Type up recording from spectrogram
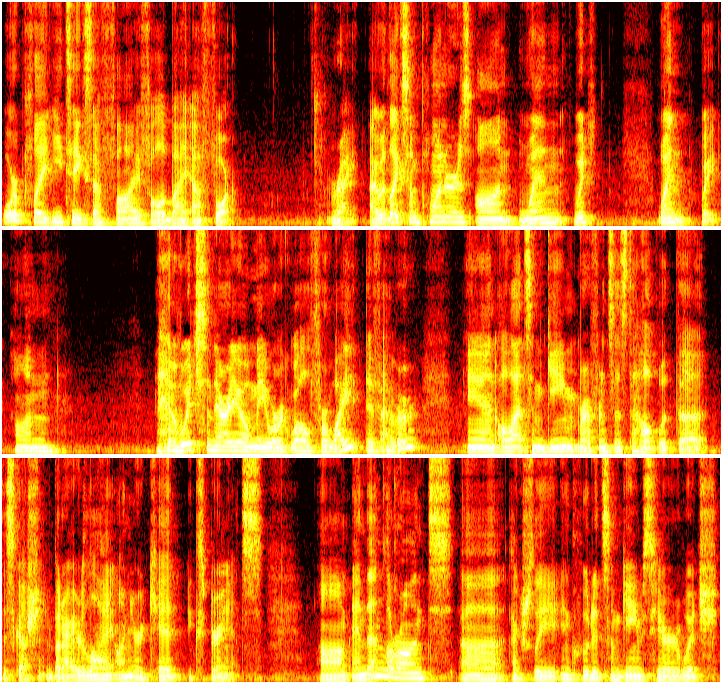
or play e takes f5 followed by f4. Right. I would like some pointers on when, which, when, wait, on which scenario may work well for white, if ever, and I'll add some game references to help with the discussion, but I rely on your KID experience. Um, and then Laurent uh, actually included some games here, which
